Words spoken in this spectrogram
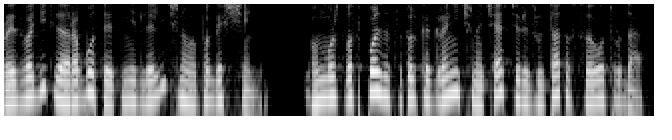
Производитель работает не для личного погощения. Он может воспользоваться только ограниченной частью результатов своего труда –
